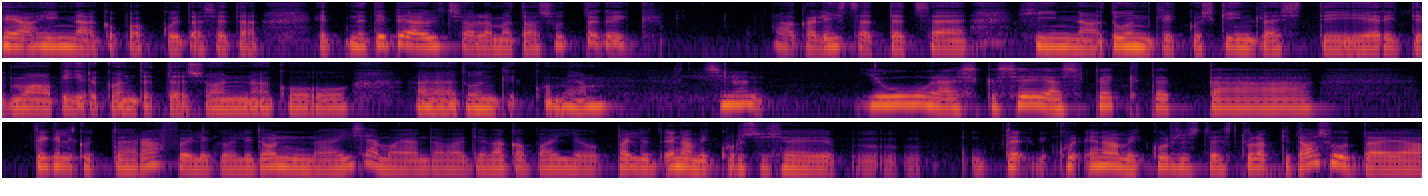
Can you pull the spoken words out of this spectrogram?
hea hinnaga pakkuda seda, et need ei pea üldse olema tasuta kõik, aga lihtsalt, et see hinnatundlikkus kindlasti, eriti maapiirkondades, on nagu äh, tundlikum, jah. siin on juures ka see aspekt, et äh, tegelikult rahvaülikoolid on isemajandavad ja väga palju, paljud, enamik kursusi, enamik kursustest tulebki tasuda ja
